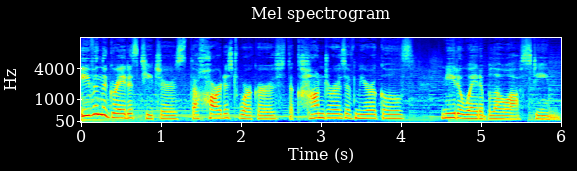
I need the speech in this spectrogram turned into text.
Even the greatest teachers, the hardest workers, the conjurers of miracles, need a way to blow off steam.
